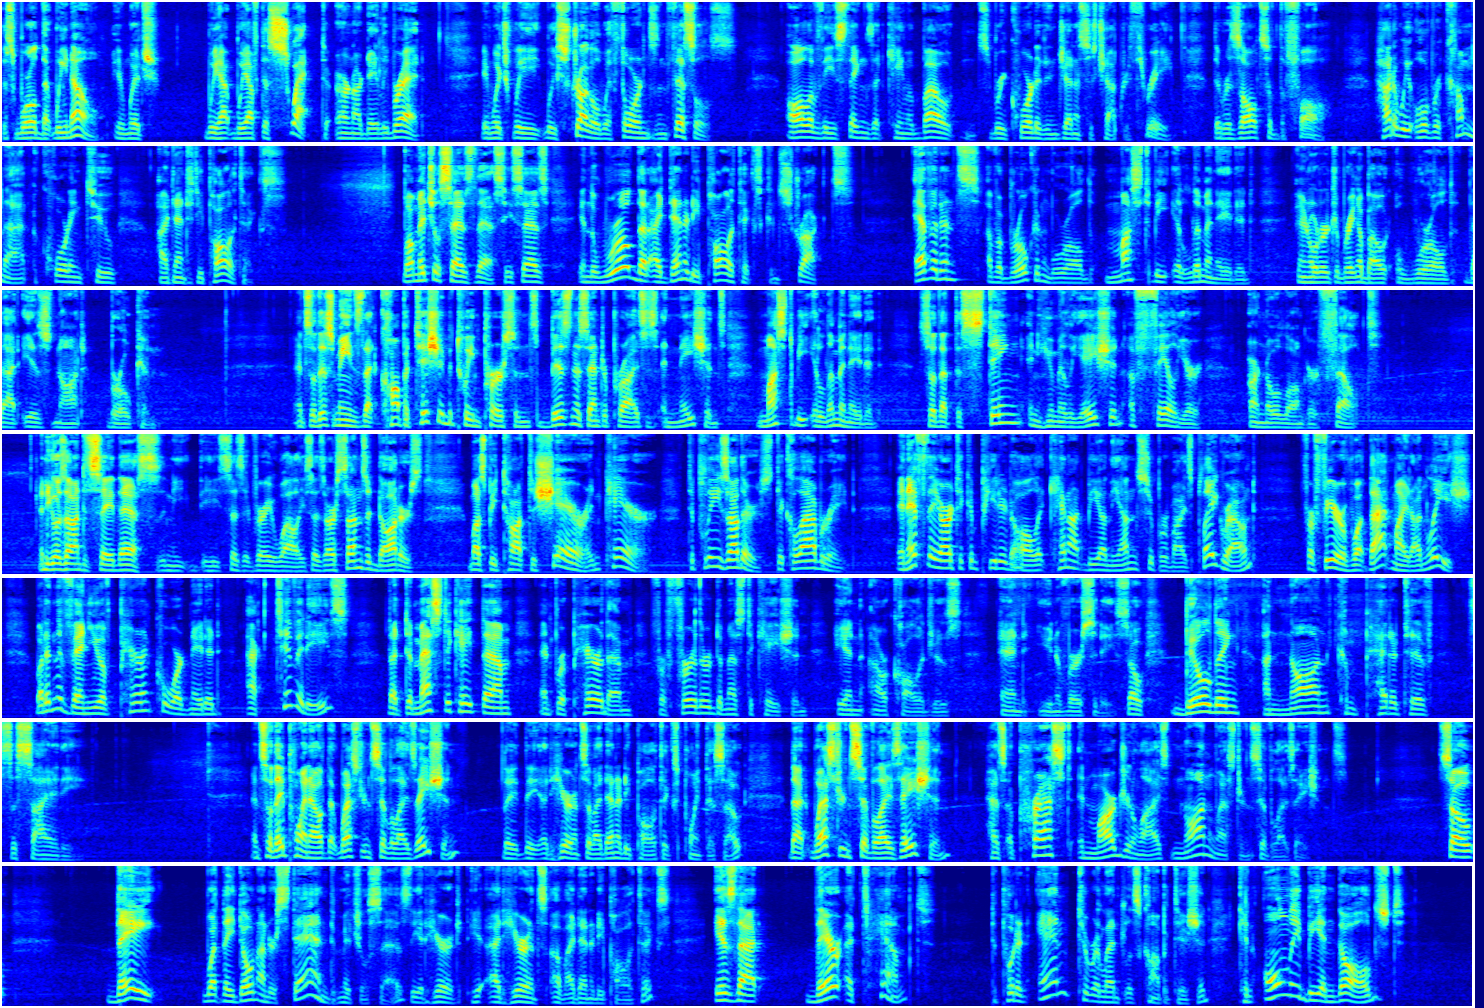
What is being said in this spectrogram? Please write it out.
This world that we know, in which we have we have to sweat to earn our daily bread in which we, we struggle with thorns and thistles. All of these things that came about, it's recorded in Genesis chapter 3, the results of the fall. How do we overcome that according to identity politics? Well, Mitchell says this. He says, In the world that identity politics constructs, evidence of a broken world must be eliminated in order to bring about a world that is not broken. And so this means that competition between persons, business enterprises, and nations must be eliminated so that the sting and humiliation of failure are no longer felt. And he goes on to say this, and he, he says it very well. He says, Our sons and daughters must be taught to share and care, to please others, to collaborate. And if they are to compete at all, it cannot be on the unsupervised playground, for fear of what that might unleash, but in the venue of parent coordinated activities that domesticate them and prepare them for further domestication in our colleges and universities. So, building a non competitive society. And so they point out that Western civilization, the, the adherents of identity politics point this out, that Western civilization has oppressed and marginalized non Western civilizations. So they what they don't understand, Mitchell says, the adherent, adherents of identity politics, is that their attempt to put an end to relentless competition can only be indulged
